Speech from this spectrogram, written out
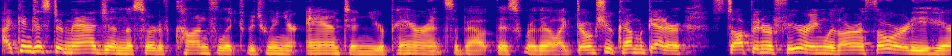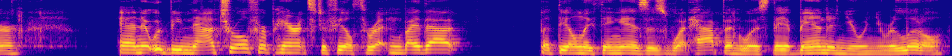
I can just imagine the sort of conflict between your aunt and your parents about this, where they're like, Don't you come get her. Stop interfering with our authority here. And it would be natural for parents to feel threatened by that. But the only thing is, is what happened was they abandoned you when you were little,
